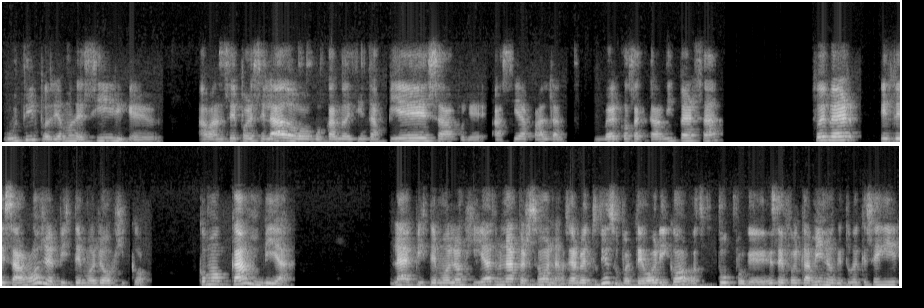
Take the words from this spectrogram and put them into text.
útil, podríamos decir, y que avancé por ese lado buscando distintas piezas porque hacía falta ver cosas que estaban dispersas, fue ver el desarrollo epistemológico, cómo cambia la epistemología de una persona. O sea, lo estudié súper teórico, tú, porque ese fue el camino que tuve que seguir,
